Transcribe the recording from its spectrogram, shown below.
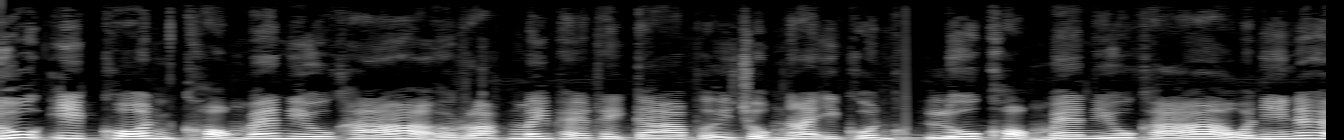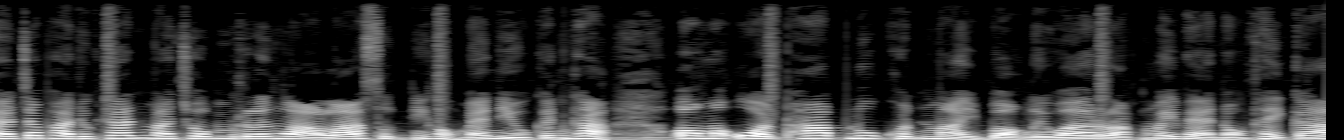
ลูกอีกคนของแม่นิวค่ะ รักไม่แพ้ไทกาเผยชมหน้าอีกคน ลูกของแม่นิวค่ะ วันนี้นะคะจะพาทุกท่านมาชมเรื่องราวล่าสุดนี้ของแม่นิวกันค่ะ ออกมาอวดภาพลูกคนใหม่บอกเลยว่ารักไม่แพ้น้องไทกา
